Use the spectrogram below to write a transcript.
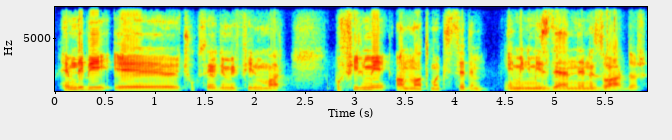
Hem de bir e, çok sevdiğim bir film var. Bu filmi anlatmak istedim. Eminim izleyenleriniz vardır.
